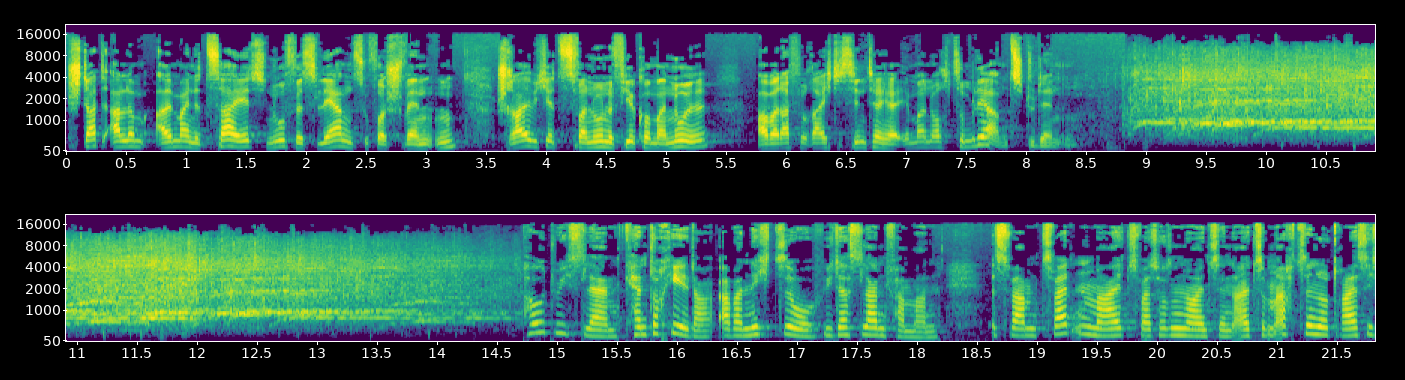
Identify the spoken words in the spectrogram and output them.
statt allem, all meine Zeit nur fürs Lernen zu verschwenden, schreibe ich jetzt zwar nur eine 4,0, aber dafür reicht es hinterher immer noch zum Lehramtsstudenten. Poetry Slam kennt doch jeder, aber nicht so wie das Landvermann. Es war am 2. Mai 2019, als um 18.30 Uhr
